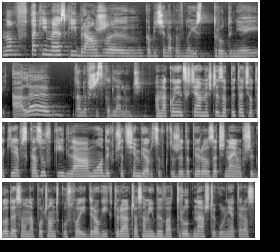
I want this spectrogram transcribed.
No, w takiej męskiej branży kobiecie na pewno jest trudniej, ale, ale wszystko dla ludzi. A na koniec chciałam jeszcze zapytać o takie wskazówki dla młodych przedsiębiorców, którzy dopiero zaczynają przygodę, są na początku swojej drogi, która czasami bywa trudna, szczególnie teraz e,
